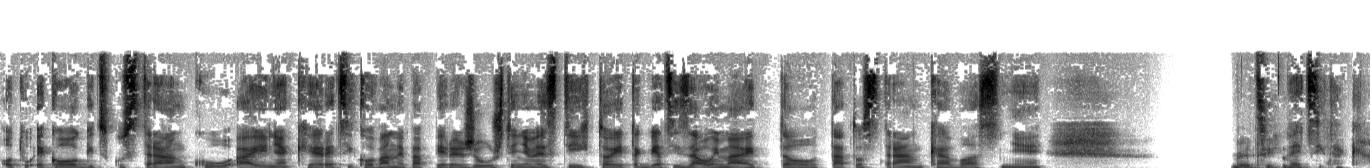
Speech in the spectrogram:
o tú ekologickú stránku, aj nejaké recyklované papiere, že už tie nevesty to je tak viac zaujíma aj to, táto stránka vlastne Veci. veci. Tak.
